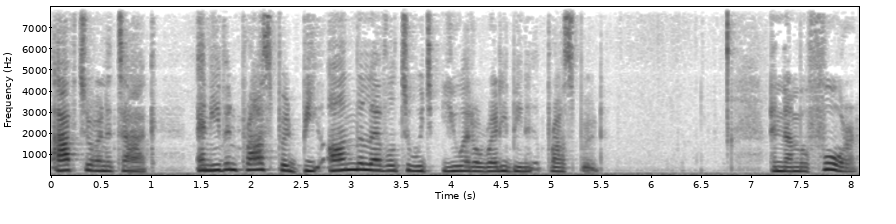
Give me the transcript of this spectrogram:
after an attack and even prospered beyond the level to which you had already been prospered. And number four,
